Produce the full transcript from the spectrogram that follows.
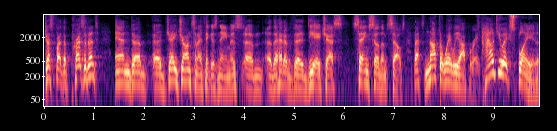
just by the president and uh, uh, Jeh Johnson, I think his name is, um, uh, the head of uh, DHS, saying so themselves. That's not the way we operate. How do you explain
